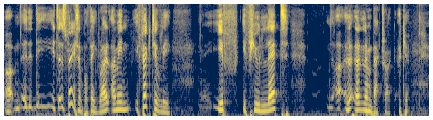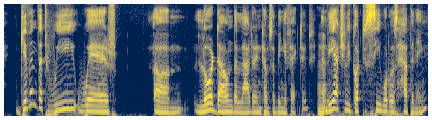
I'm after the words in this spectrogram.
um, it, it- it's, it's a very simple thing, right? I mean, effectively, if if you let uh, let, let me backtrack. Okay, given that we were um, lower down the ladder in terms of being affected, and mm-hmm. we actually got to see what was happening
